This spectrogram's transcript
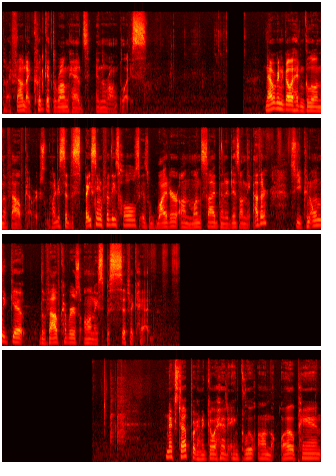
but I found I could get the wrong heads in the wrong place. Now we're going to go ahead and glue on the valve covers. Like I said, the spacing for these holes is wider on one side than it is on the other, so you can only get the valve covers on a specific head. Next up, we're going to go ahead and glue on the oil pan,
